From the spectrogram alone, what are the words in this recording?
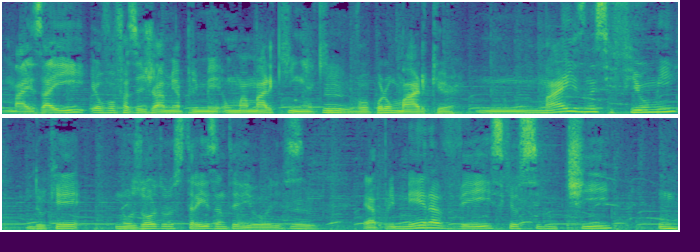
Mas aí eu vou fazer já minha primeira uma marquinha aqui. Hum. Vou pôr um marker. Mais nesse filme do que nos outros três anteriores. Hum. É a primeira vez que eu senti um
